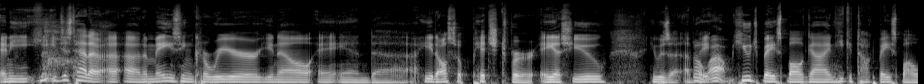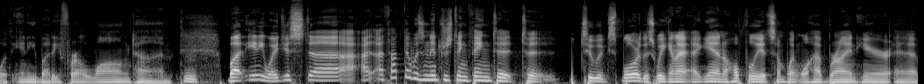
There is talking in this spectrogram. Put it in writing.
and he, he just had a, a, an amazing career you know and uh, he had also pitched for ASU he was a, a ba- Oh, wow. huge baseball guy and he could talk baseball with anybody for a long time but anyway just uh, I, I thought that was an interesting thing to to to explore this week and I, again hopefully at some point we'll have Brian here uh,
